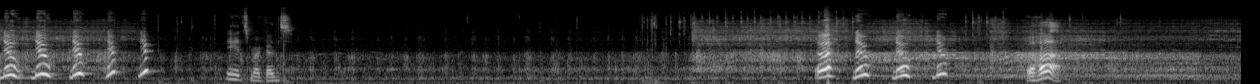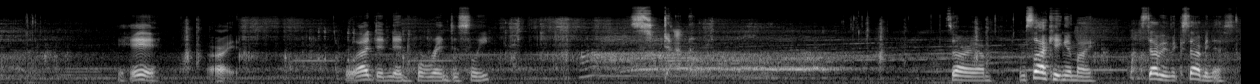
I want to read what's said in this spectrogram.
No, no, no, no, no! It hit smart guns. Ah! No, no, no! Aha! Heh. Alright. Well, that didn't end horrendously. Stab. Sorry, I'm I'm slacking in my stabby McStabbiness.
